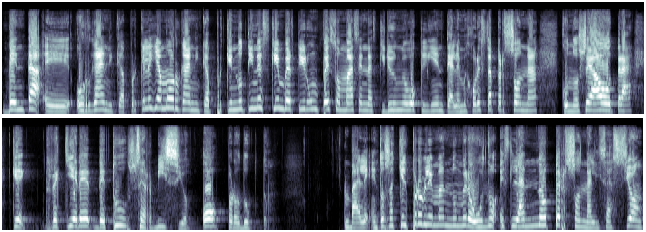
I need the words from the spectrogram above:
venta eh, orgánica. ¿Por qué le llamo orgánica? Porque no tienes que invertir un peso más en adquirir un nuevo cliente. A lo mejor esta persona conoce a otra que requiere de tu servicio o producto. ¿Vale? Entonces aquí el problema número uno es la no personalización.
